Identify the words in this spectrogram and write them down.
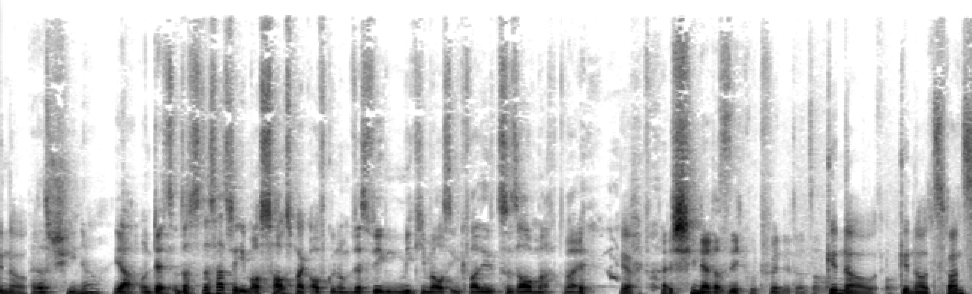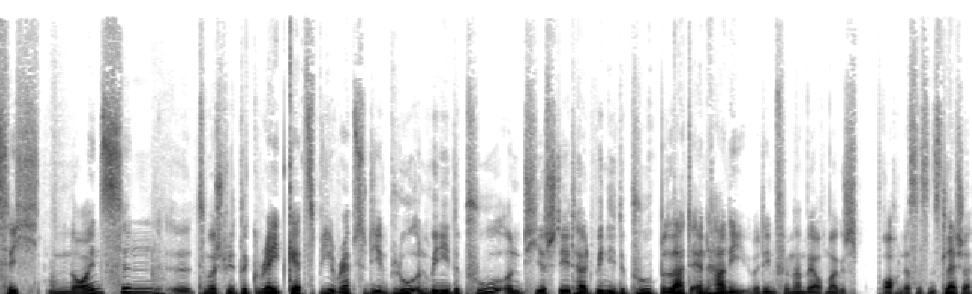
Genau. War das China? Ja, und das, das, das hat ja eben auch South Park aufgenommen, deswegen Mickey Mouse ihn quasi zur Sau macht, weil ja. Weil China das nicht gut findet und so. Genau, genau. 2019 äh, zum Beispiel The Great Gatsby, Rhapsody in Blue und Winnie the Pooh und hier steht halt Winnie the Pooh, Blood and Honey. Über den Film haben wir auch mal gesprochen. Das ist ein Slasher.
